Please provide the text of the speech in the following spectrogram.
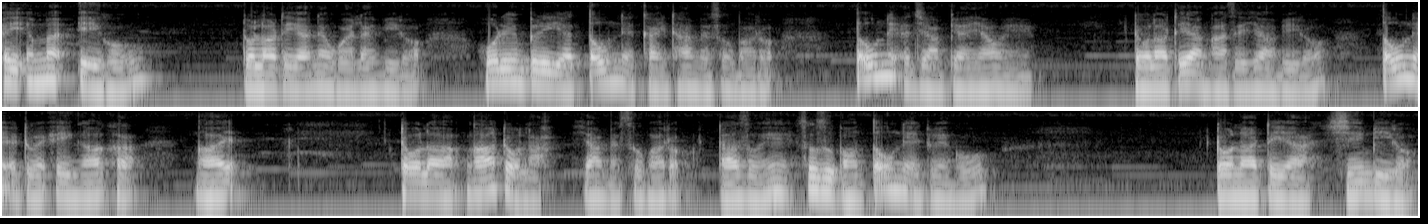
အိမ်အမတ် A ကို ဒေါ်လာ100နဲ့ဝယ်လိုက်ပြီးတော့ holding period 3နှစ်ကင်ထားမယ်ဆိုပါတော့3နှစ်အကြာပြန်ရောက်ရင်ဒေါ်လာ150ရပြီးတော့3နှစ်အတွင်းအိမ်ငါးခ9ဒေါ်လာ9ဒေါ်လာရမယ်ဆိုပါတော့ဒါဆိုရင်စုစုပေါင်း3နှစ်အတွင်းကိုဒေါ်လာ100ရင်းပြီးတော့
